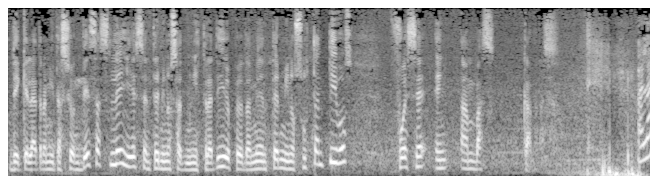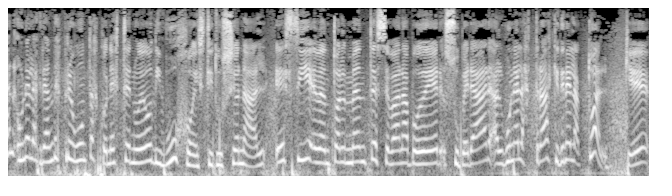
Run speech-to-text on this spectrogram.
de que la tramitación de esas leyes en términos administrativos, pero también en términos sustantivos, fuese en ambas cámaras. Alan, una de las grandes preguntas con este nuevo dibujo institucional es si eventualmente se van a poder superar alguna de las trabas que tiene el actual, que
